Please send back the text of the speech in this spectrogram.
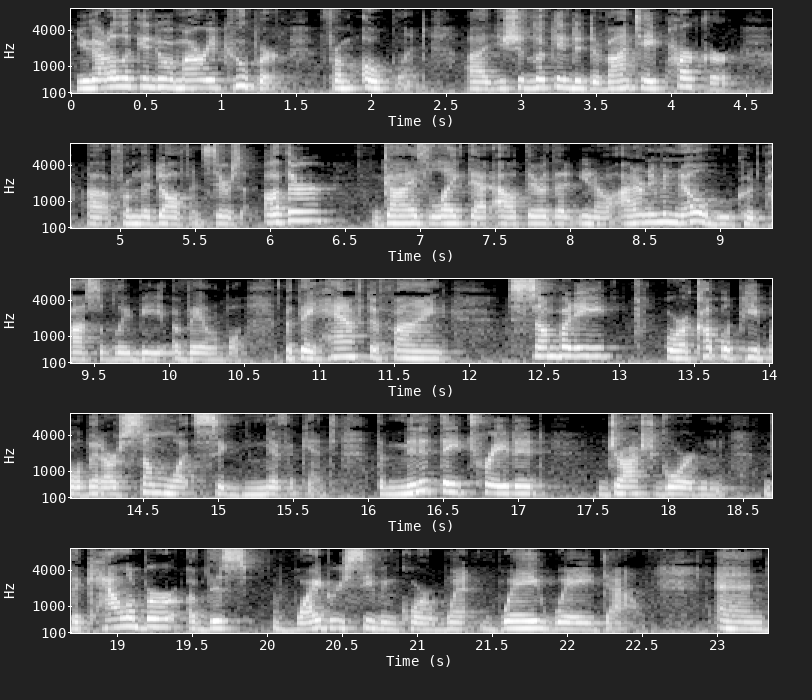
You got to look into Amari Cooper from Oakland. Uh, you should look into DeVante Parker uh, from the Dolphins. There's other guys like that out there that you know I don't even know who could possibly be available, but they have to find somebody or a couple people that are somewhat significant. The minute they traded Josh Gordon, the caliber of this wide receiving corps went way way down. And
